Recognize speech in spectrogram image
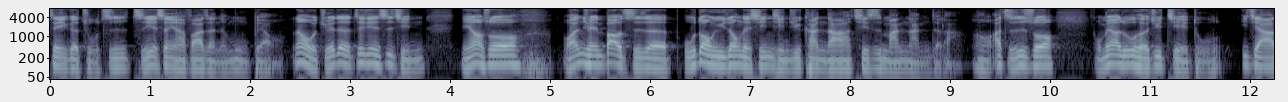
这个组织职业生涯发展的目标，那我觉得这件事情你要说完全抱持着无动于衷的心情去看它，其实蛮难的啦。哦，啊，只是说我们要如何去解读一家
